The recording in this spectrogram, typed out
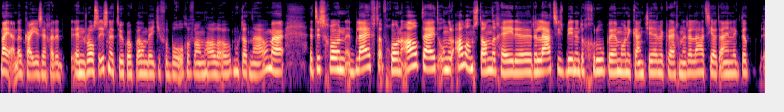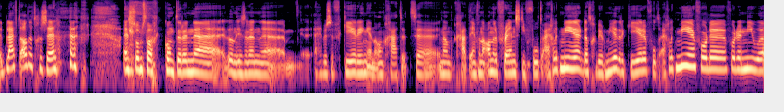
nou ja, dan kan je zeggen. En Ross is natuurlijk ook wel een beetje verbolgen van hallo, dat nou? Maar het is gewoon, het blijft gewoon altijd onder alle omstandigheden, relaties binnen de groep. Hè. Monica en Chandler krijgen een relatie uiteindelijk. Dat, het blijft altijd gezellig. en soms dan komt er een, eh, dan is er een, eh, hebben ze verkering en dan gaat het, eh, en dan gaat een van de andere friends, die voelt eigenlijk meer. Dat gebeurt meerdere keren, voelt eigenlijk meer voor de, voor de nieuwe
